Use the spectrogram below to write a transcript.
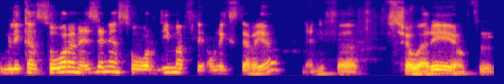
وملي كنصور أنا عز عليا نصور ديما في en extérieur يعني في الشوارع وفي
